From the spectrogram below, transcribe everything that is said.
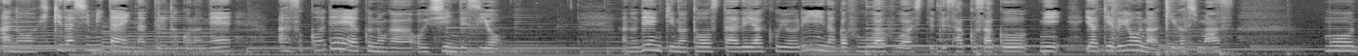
あの引き出しみたいになってるところね。あそこで焼くのが美味しいんですよ。あの電気のトースターで焼くよりなんかふわふわしててサクサクに焼けるような気がします。もう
